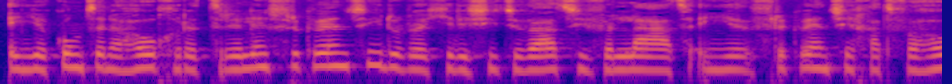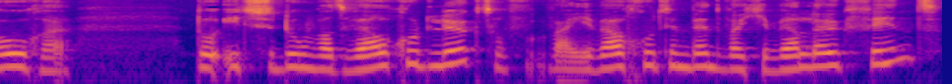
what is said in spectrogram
En je komt in een hogere trillingsfrequentie doordat je de situatie verlaat en je frequentie gaat verhogen. Door iets te doen wat wel goed lukt of waar je wel goed in bent, wat je wel leuk vindt.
